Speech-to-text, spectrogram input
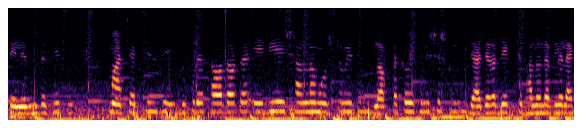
তেলের মধ্যে ভেজে মাছ এক পিস দিয়ে দুপুরে খাওয়া দাওয়াটা এই দিয়েই সারলাম অষ্টমীতে ব্লগটাকেও এখানে শেষ করলাম। যা যারা দেখছে ভালো লাগলে লাইক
